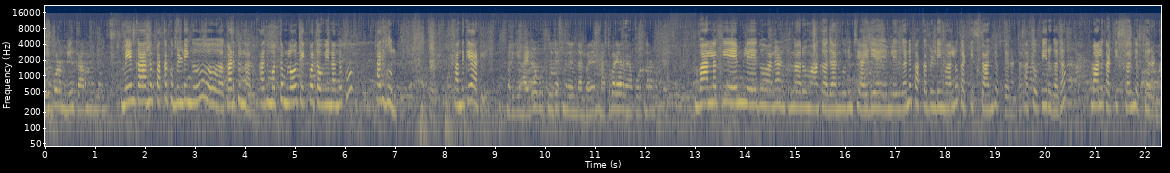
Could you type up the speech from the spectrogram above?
ఉరిగిపోవడానికి మెయిన్ కారణం ఏంటండి మెయిన్ కారణం పక్కకు బిల్డింగ్ కడుతున్నారు. అది మొత్తం లోతు ఎక్కువ తవ్వినందుకు అది కూలిపి అందుకే అట్లే. మరి హైదరాబాద్ కూల్ చేస్తుంది కదా దానిపై నష్టపరిహారం ఏమైనా కోరుతున్నారంట? వాళ్ళకి ఏం లేదు అని అంటున్నారు. మాకు దాని గురించి ఐడియా ఏం లేదు కానీ పక్క బిల్డింగ్ వాళ్ళు కట్టిస్తా అని చెప్పారంట. అది తొప్పిరు కదా. వాళ్ళు కట్టిస్తా అని చెప్పారంట.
